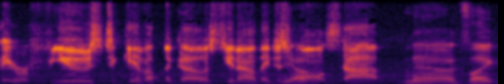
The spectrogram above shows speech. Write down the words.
they refuse to give up the ghost. You know, they just Yep. won't stop. No, it's like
